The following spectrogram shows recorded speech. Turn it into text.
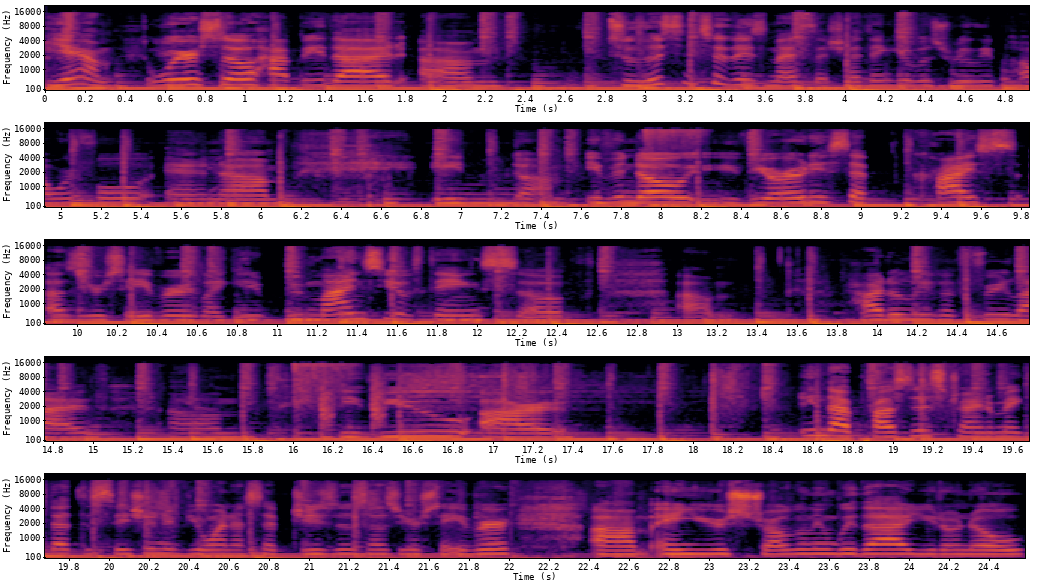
Yeah, we're so happy that um, to listen to this message. I think it was really powerful, and um, it um, even though if you already accept Christ as your Savior, like it reminds you of things of um, how to live a free life. Um, if you are in that process trying to make that decision if you want to accept jesus as your savior um, and you're struggling with that you don't know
